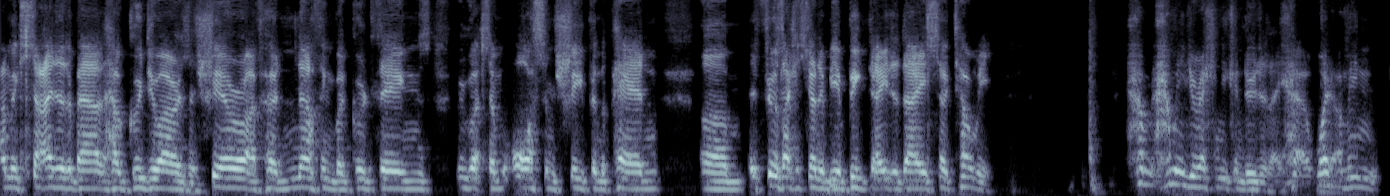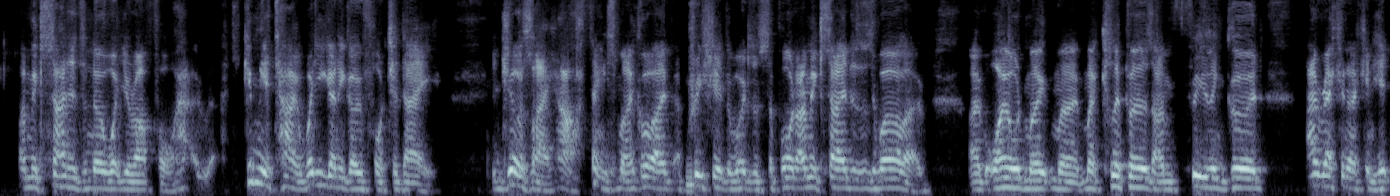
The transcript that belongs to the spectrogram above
I'm excited about how good you are as a shearer. I've heard nothing but good things. We've got some awesome sheep in the pen. Um, it feels like it's going to be a big day today. So tell me, how, how many do you reckon you can do today? How, what I mean, I'm excited to know what you're up for. How, give me a target. What are you going to go for today? And Jill's like, oh, thanks, Michael. I appreciate the words of support. I'm excited as well. I've, I've oiled my, my, my clippers. I'm feeling good. I reckon I can hit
